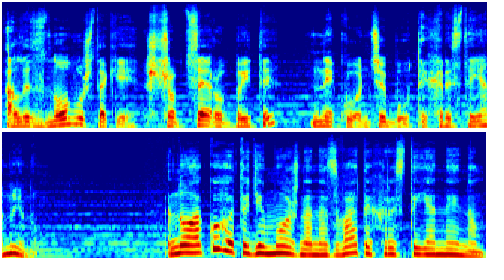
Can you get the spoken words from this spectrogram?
але знову ж таки, щоб це робити, не конче бути християнином. Ну а кого тоді можна назвати християнином?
